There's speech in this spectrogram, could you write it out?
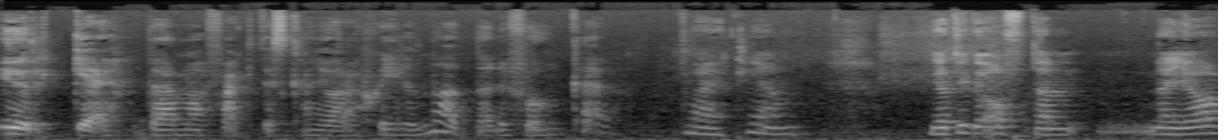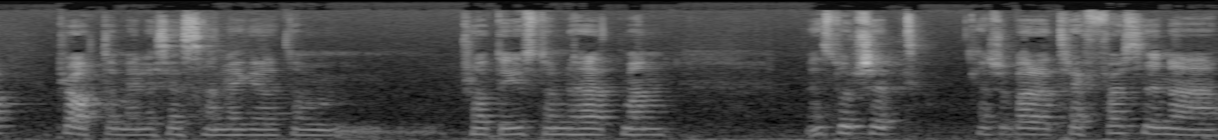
yrke där man faktiskt kan göra skillnad när det funkar. Verkligen. Jag tycker ofta när jag pratar med LSS-handläggare att de pratar just om det här att man i stort sett kanske bara träffar sina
